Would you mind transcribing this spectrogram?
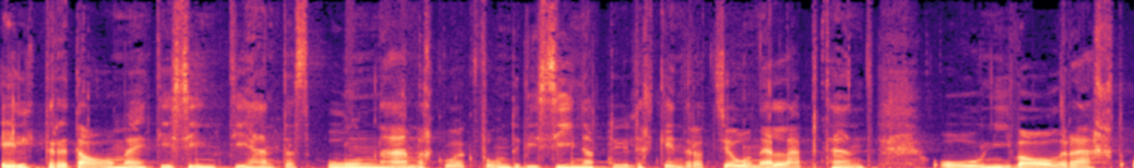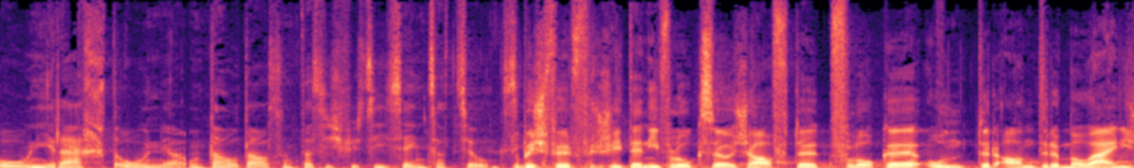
älteren Damen, die, sind, die haben das unheimlich gut gefunden, wie sie natürlich Generationen erlebt haben, ohne Wahlrecht, ohne Recht ohne, und all das. Und das ist für sie Sensation. Gewesen. Du bist für verschiedene Fluggesellschaften geflogen, unter anderem auch ein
